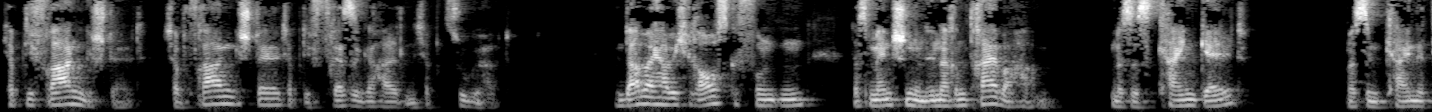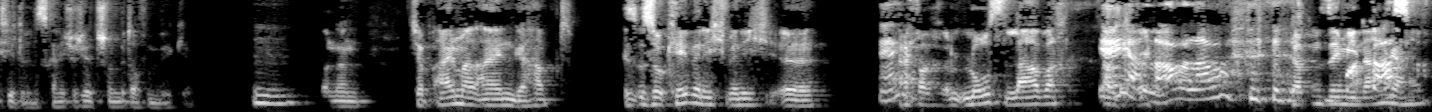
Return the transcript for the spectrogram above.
Ich habe die Fragen gestellt. Ich habe Fragen gestellt, ich habe die Fresse gehalten, ich habe zugehört. Und dabei habe ich herausgefunden, dass Menschen einen inneren Treiber haben. Und das ist kein Geld das sind keine Titel. Das kann ich euch jetzt schon mit auf den Weg geben. Mhm. Sondern ich habe einmal einen gehabt. Es ist okay, wenn ich, wenn ich äh, ja, einfach loslaber. Ja, ja, laber, laber. Ich habe ein Seminar gehabt.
